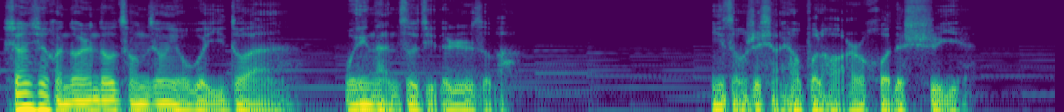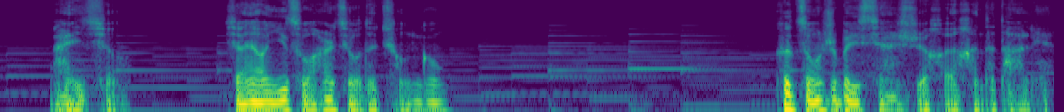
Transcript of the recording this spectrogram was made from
相信很多人都曾经有过一段为难自己的日子吧。你总是想要不劳而获的事业、爱情。想要一蹴而就的成功，可总是被现实狠狠的打脸。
